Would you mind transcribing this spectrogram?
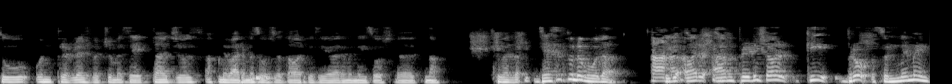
तू उन प्रिविलेज बच्चों में से एक था जो अपने बारे में सोचता था और किसी के बारे में नहीं सोचता था इतना। कि मतलब जैसे तूने बोला हाँ, ठीक है। और आई एम प्रीटी श्योर कि ब्रो सुनने में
